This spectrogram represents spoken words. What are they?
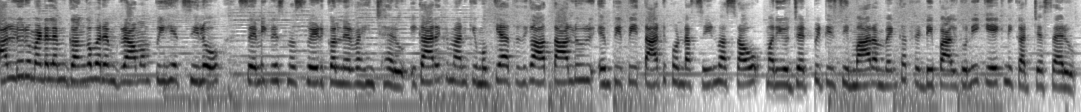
తాళ్ళూరు మండలం గంగవరం గ్రామం పిహెచ్సిలో semi Christmas వేడుకలు నిర్వహించారు. ఈ కార్యక్రమానికి ముఖ్య అతిథిగా తాళ్ళూరు ఎంపీపీ తాటికొండ శ్రీనివాసరావు మరియు జెడ్పీటీసీ మారం వెంకటరెడ్డి పాల్గొని కేక్ని కట్ చేశారు.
